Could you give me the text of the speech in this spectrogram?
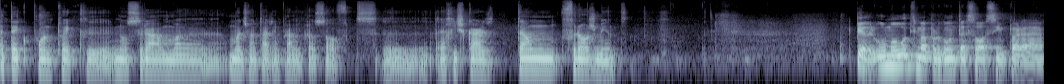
Até que ponto é que não será uma, uma desvantagem para a Microsoft uh, arriscar tão ferozmente Pedro, uma última pergunta, só assim para,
